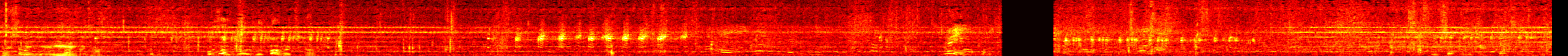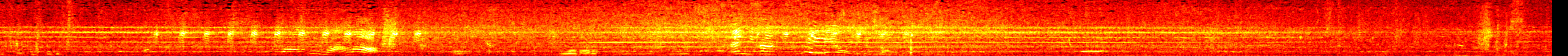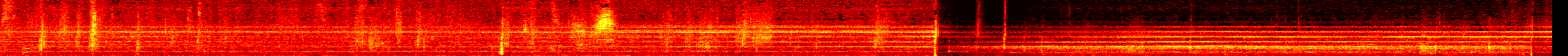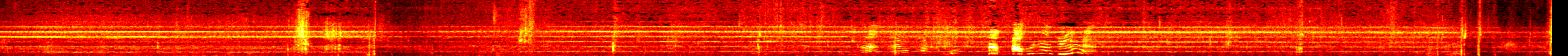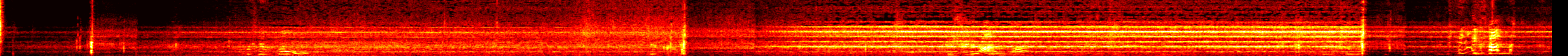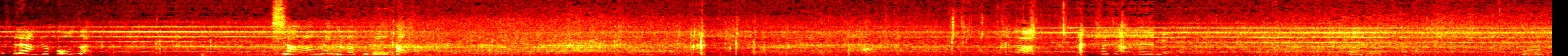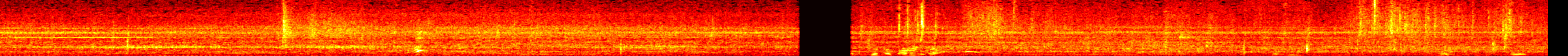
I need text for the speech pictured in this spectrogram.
三千元，不上去了，这半块去看。这小孩子跟康熙他们都差不多了。哇，录完了。啊，我拿了。哎，你看，这也有一个小的。你看，它要爬树，它爬不上去。不是够。很软吗？你看那这两只猴子，想让那个的飞上去。你看，他想上去，上去了。这才拔上去的。哦，哦。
